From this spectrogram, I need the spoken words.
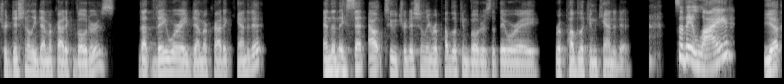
traditionally Democratic voters that they were a Democratic candidate. And then they sent out to traditionally Republican voters that they were a Republican candidate. So they lied? Yep.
